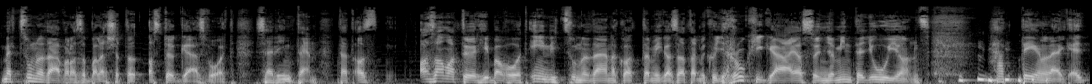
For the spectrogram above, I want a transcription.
mert Cunodával az a baleset, az tök gáz volt, szerintem. Tehát az az amatőr hiba volt. Én itt Cunodának adtam igazat, amikor egy rookie guy azt mondja, mint egy újonc. Hát tényleg, egy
